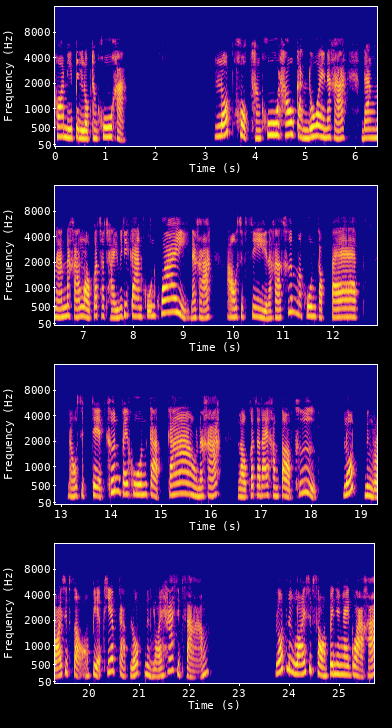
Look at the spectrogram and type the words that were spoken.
ข้อนี้เป็นลบทั้งคู่ค่ะลบ 6 ทั้งคู่เท่ากันด้วยนะคะ ดังนั้นนะคะเราก็จะใช้วิธีการคูณไขว้นะคะ เอา 14 นะคะ ขึ้นมาคูณกับ 8 เอา 17 ขึ้นไปคูณกับ 9 นะคะ เราก็จะได้คำตอบคือลบ 112 เปรียบเทียบกับลบ 153 ลบ 112 เป็นยังไงกว่าคะ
